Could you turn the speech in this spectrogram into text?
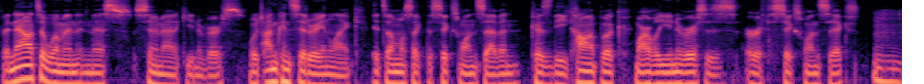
But now it's a woman in this cinematic universe, which I'm considering like it's almost like the 617, because the comic book Marvel Universe is Earth 616. Mm-hmm.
